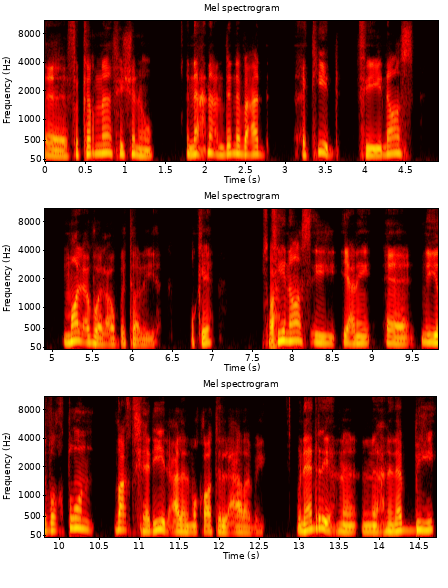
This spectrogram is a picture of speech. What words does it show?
آه فكرنا في شنو؟ إن إحنا عندنا بعد أكيد في ناس ما لعبوا ألعاب قتالية أوكي؟ صح في ناس يعني آه يضغطون ضغط شديد على المقاتل العربي وندري إحنا إن إحنا نبي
